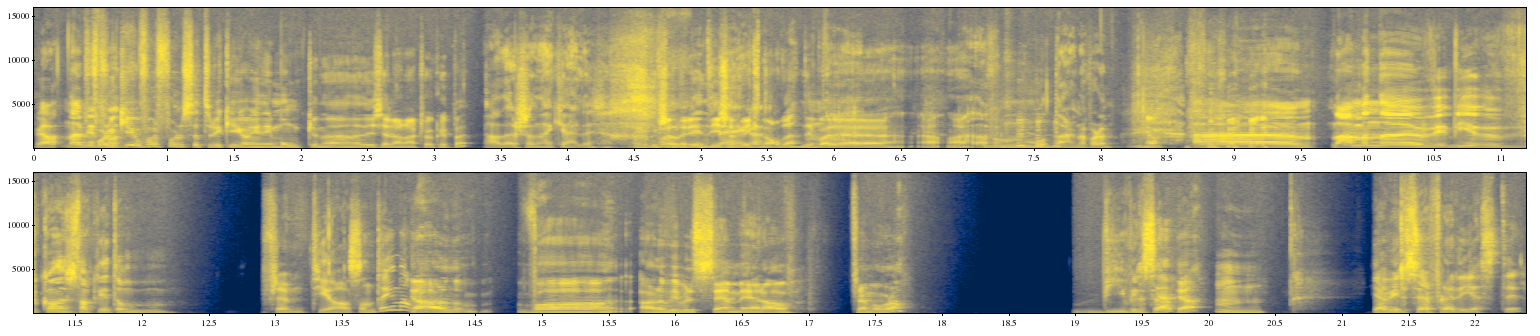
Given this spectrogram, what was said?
ja, nei, vi Får du får, ikke, hvorfor setter du ikke i gang de munkene nede i kjelleren her til å klippe? Ja, det skjønner jeg ikke heller. De skjønner, de skjønner ikke noe av det. De bare ja, nei. Ja, det er for moderne for dem. Ja. uh, nei, men uh, vi, vi, vi kan jo snakke litt om fremtida og sånne ting, da. Ja, er det no, hva er det vi vil se mer av fremover, da? Vi vil se. Ja. Mhm. Jeg vil se flere gjester.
